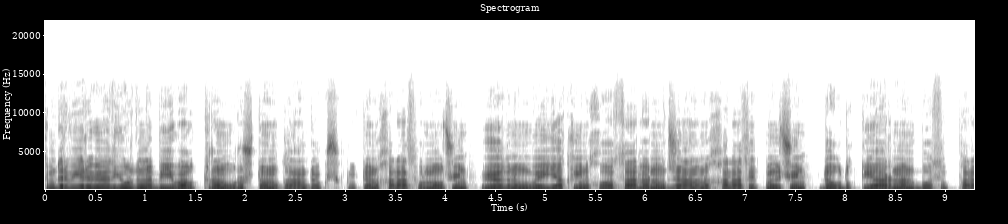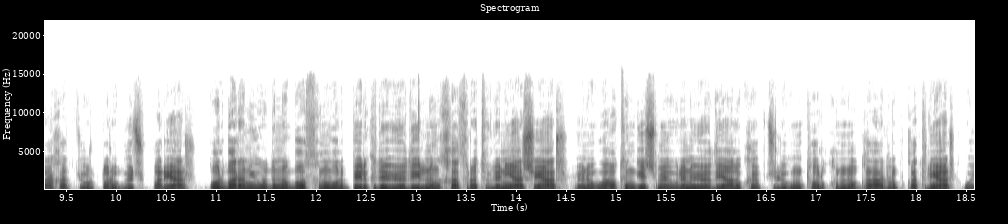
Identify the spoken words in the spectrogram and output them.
Kimdir biri öz ýurdunda biwagt turan uruşdan, gandöküşiklikden halas bolmak üçin, özüniň we ýakyn hossarlarynyň janyny halas etmek üçin dogduk diýaryndan bosup, parahat ýurtlara göçüp barýar. Ol baran ýurdunda bosgun bolup, belki-de, öz iliniň hasraty bilen ýaşaýar. Ýöne wagtyň geçmegi bilen özi ýaly köpçüligiň tolkunyna garylyp gatylýar we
